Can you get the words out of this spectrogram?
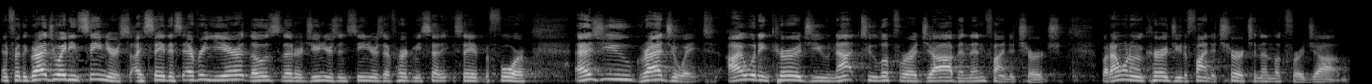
And for the graduating seniors, I say this every year. Those that are juniors and seniors have heard me say it before. As you graduate, I would encourage you not to look for a job and then find a church but I want to encourage you to find a church and then look for a job.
